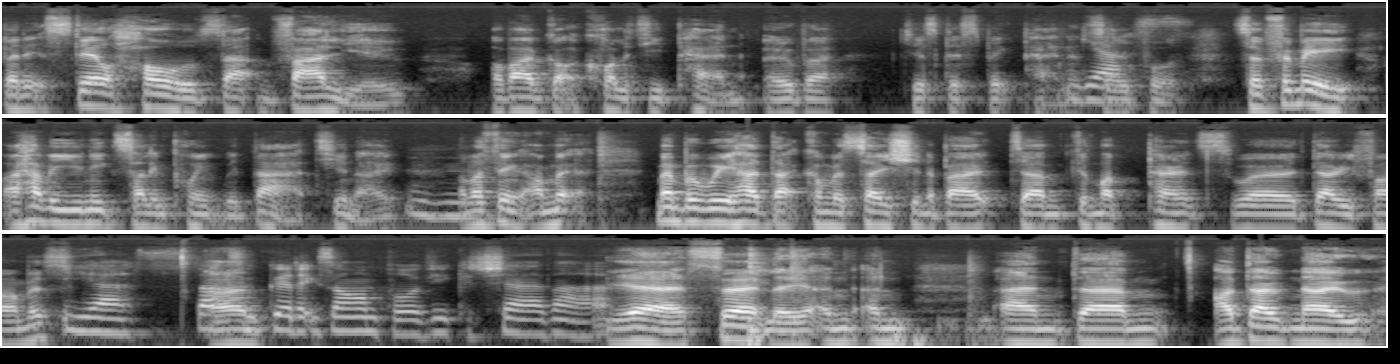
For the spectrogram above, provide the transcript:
but it still holds that value of I've got a quality pen over just this big pen and so forth. So for me, I have a unique selling point with that, you know. Mm-hmm. And I think I remember we had that conversation about because my parents were dairy farmers. Yes. That's a Um, good example. If you could share that. Yeah, certainly, and and and um, I don't know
